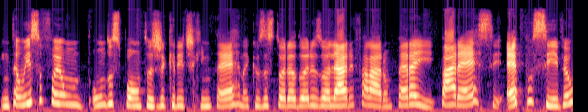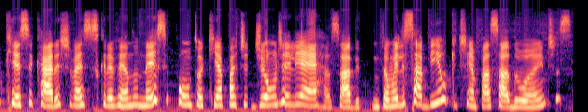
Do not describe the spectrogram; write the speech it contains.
Então, isso foi um, um dos pontos de crítica interna que os historiadores olharam e falaram: peraí, parece, é possível que esse cara estivesse escrevendo nesse ponto aqui a partir de onde ele erra, sabe? Então, ele sabia o que tinha passado antes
